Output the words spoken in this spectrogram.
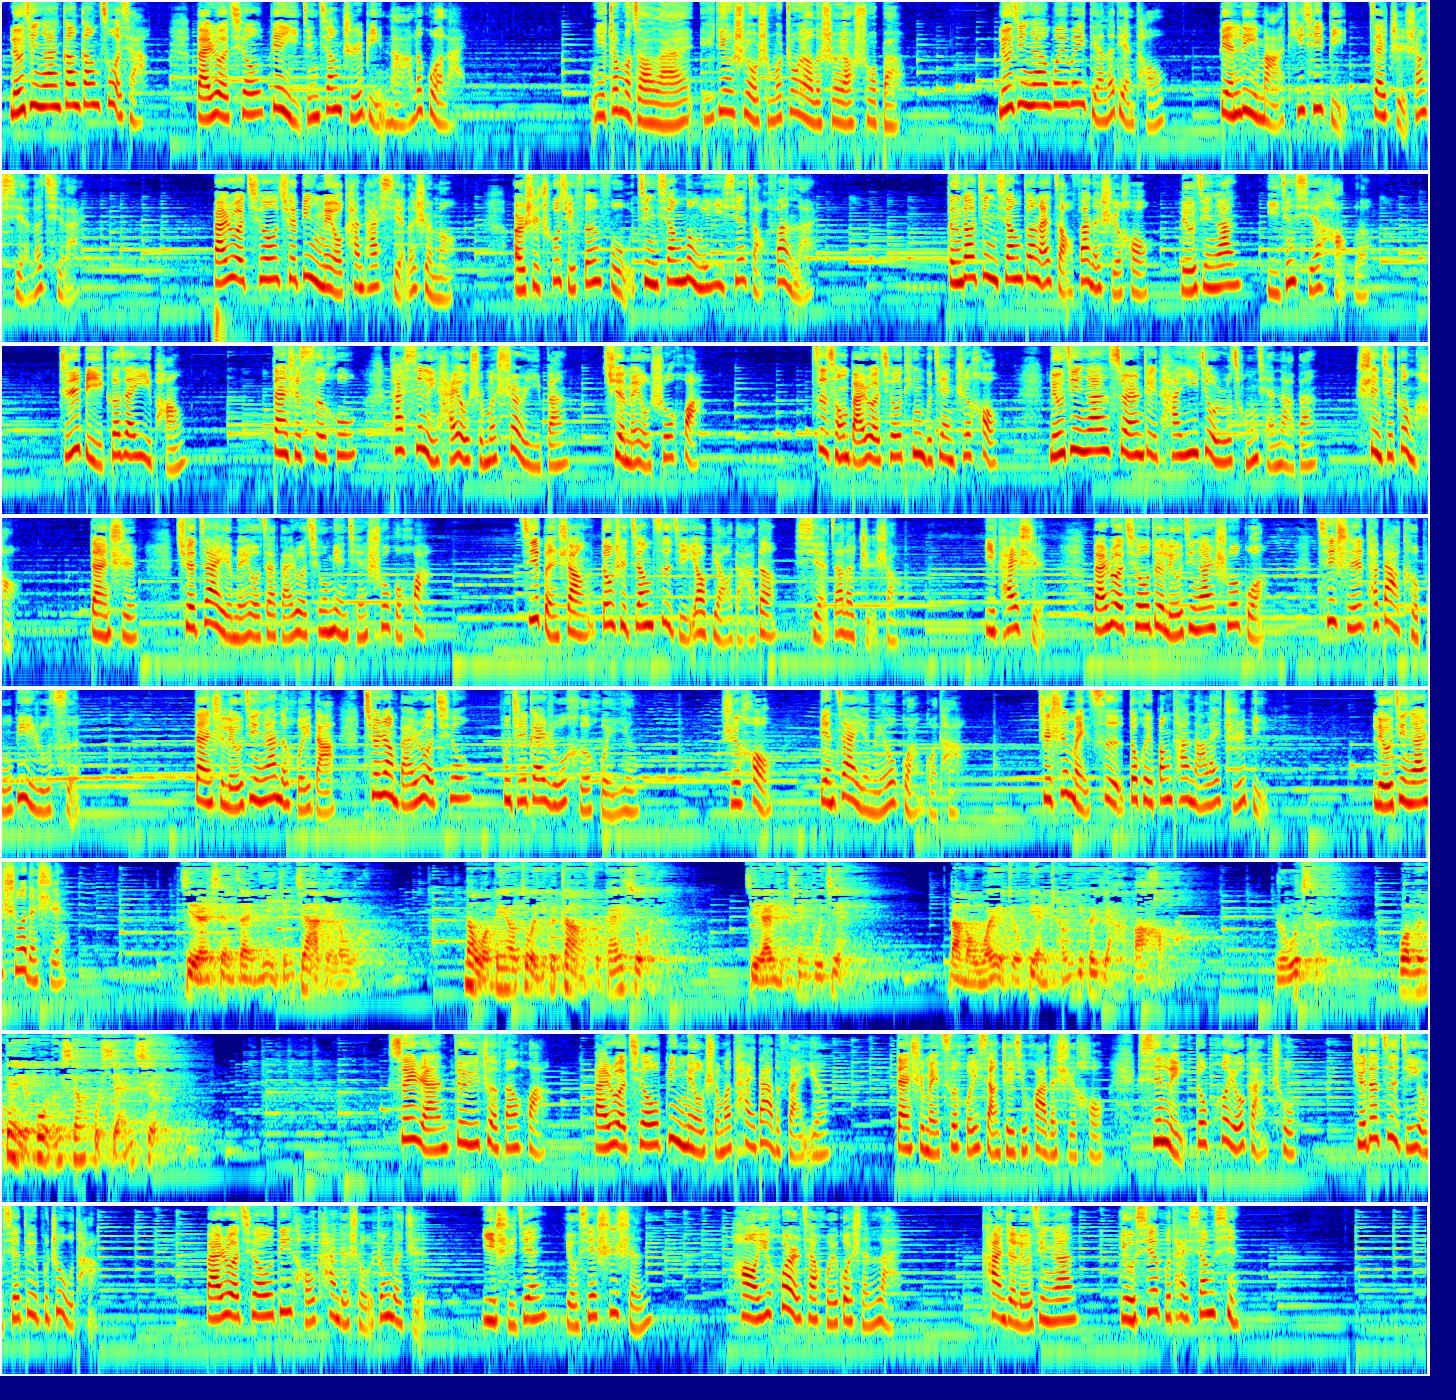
刘静安刚刚坐下，白若秋便已经将纸笔拿了过来。你这么早来，一定是有什么重要的事要说吧？刘静安微微点了点头，便立马提起笔在纸上写了起来。白若秋却并没有看他写了什么，而是出去吩咐静香弄了一些早饭来。等到静香端来早饭的时候，刘静安已经写好了，纸笔搁在一旁，但是似乎他心里还有什么事儿一般，却没有说话。自从白若秋听不见之后，刘静安虽然对他依旧如从前那般，甚至更好，但是却再也没有在白若秋面前说过话，基本上都是将自己要表达的写在了纸上。一开始，白若秋对刘静安说过，其实他大可不必如此，但是刘静安的回答却让白若秋不知该如何回应。之后。便再也没有管过他，只是每次都会帮他拿来纸笔。刘静安说的是：“既然现在你已经嫁给了我，那我便要做一个丈夫该做的。既然你听不见，那么我也就变成一个哑巴好了。如此，我们便也不能相互嫌弃了。”虽然对于这番话，白若秋并没有什么太大的反应。但是每次回想这句话的时候，心里都颇有感触，觉得自己有些对不住他。白若秋低头看着手中的纸，一时间有些失神，好一会儿才回过神来，看着刘静安，有些不太相信。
